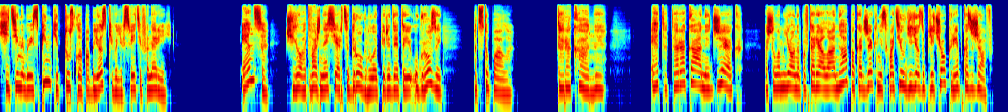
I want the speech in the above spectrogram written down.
Хитиновые спинки тускло поблескивали в свете фонарей. Энса, чье отважное сердце дрогнуло перед этой угрозой, отступала — «Тараканы! Это тараканы, Джек!» Ошеломленно повторяла она, пока Джек не схватил ее за плечо, крепко сжав.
